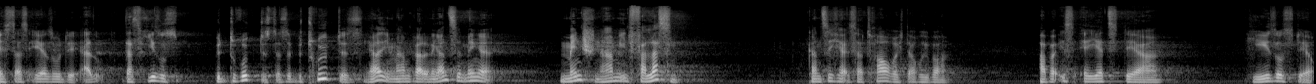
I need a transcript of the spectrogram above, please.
Ist das eher so, also, dass Jesus bedrückt ist, dass er betrübt ist? Ja, ihm haben gerade eine ganze Menge Menschen haben ihn verlassen. Ganz sicher ist er traurig darüber. Aber ist er jetzt der Jesus, der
